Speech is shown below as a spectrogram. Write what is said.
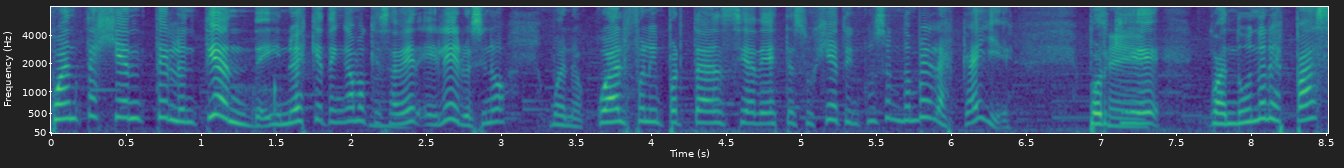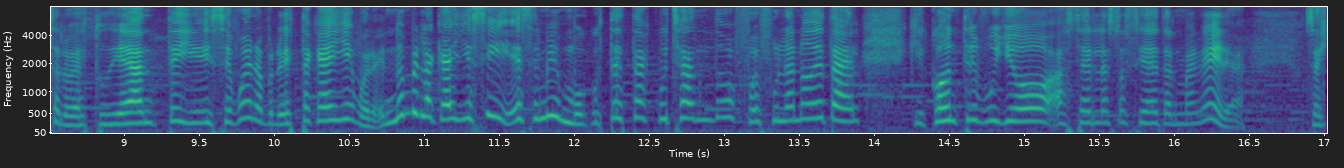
cuánta gente lo entiende. Y no es que tengamos que saber el héroe, sino, bueno, cuál fue la importancia de este sujeto, incluso el nombre de las calles. Porque cuando uno les pasa a los estudiantes y dice, bueno, pero esta calle, bueno, el nombre de la calle sí, ese mismo que usted está escuchando fue fulano de tal, que contribuyó a hacer la sociedad de tal manera. O sea,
